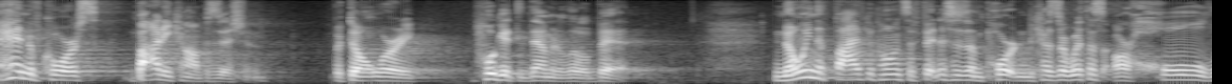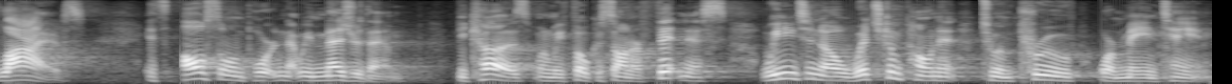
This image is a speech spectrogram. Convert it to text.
and of course, body composition. But don't worry, we'll get to them in a little bit. Knowing the five components of fitness is important because they're with us our whole lives. It's also important that we measure them because when we focus on our fitness, we need to know which component to improve or maintain.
